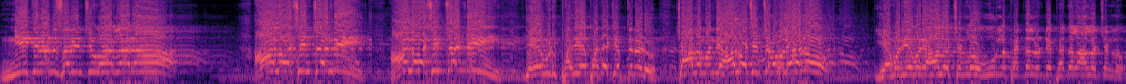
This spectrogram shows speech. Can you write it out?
నీతిని అనుసరించు వారులారా ఆలోచించండి. ఆలోచించండి. దేవుడు పదే పదే చెప్తున్నాడు. చాలా మంది ఆలోచించడం లేదు. ఎవరి ఎవరి ఆలోచనలో ఊర్లో పెద్దలుంటే పెద్దల ఆలోచనలు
